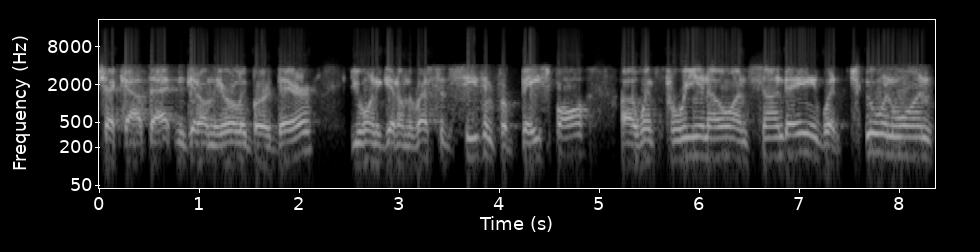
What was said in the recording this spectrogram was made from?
check out that and get on the early bird there. You want to get on the rest of the season for baseball. Uh, went three and zero oh on Sunday. Went two and one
